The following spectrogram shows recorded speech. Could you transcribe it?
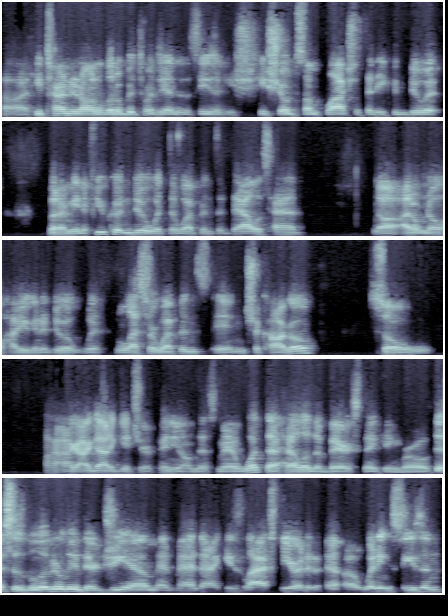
Uh, he turned it on a little bit towards the end of the season. He, he showed some flashes that he can do it. But I mean, if you couldn't do it with the weapons that Dallas had, uh, I don't know how you're going to do it with lesser weapons in Chicago. So I, I got to get your opinion on this, man. What the hell are the Bears thinking, bro? This is literally their GM and Matt Nagy's last year at a, a winning season,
